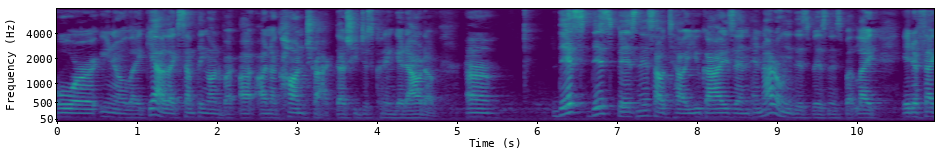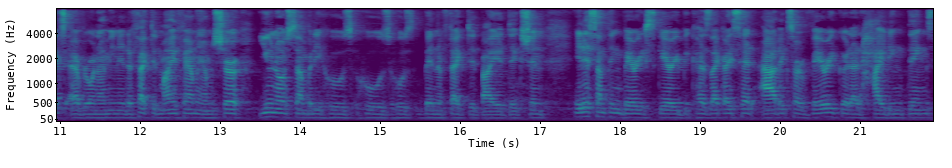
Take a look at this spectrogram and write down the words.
or you know, like yeah, like something on a, on a contract that she just couldn't get out of. Um, this this business i'll tell you guys and and not only this business but like it affects everyone. I mean it affected my family. I'm sure you know somebody who's who's who's been affected by addiction. It is something very scary because like i said addicts are very good at hiding things.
